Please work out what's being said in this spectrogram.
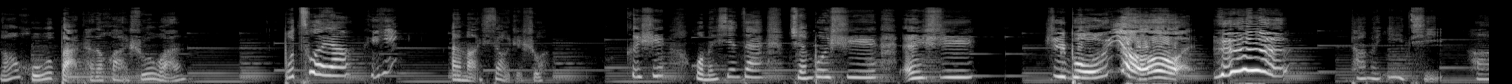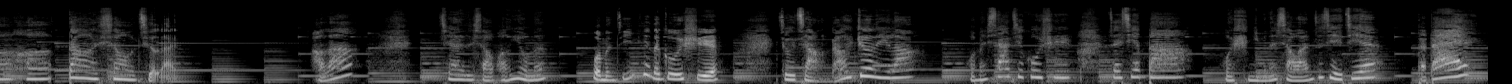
老虎把他的话说完，不错呀，嘿嘿。艾玛笑着说：“可是我们现在全部是，嗯，是，是朋友。”他们一起哈哈大笑起来。好啦，亲爱的小朋友们，我们今天的故事。就讲到这里啦，我们下期故事再见吧！我是你们的小丸子姐姐，拜拜。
